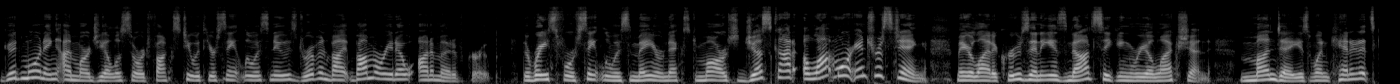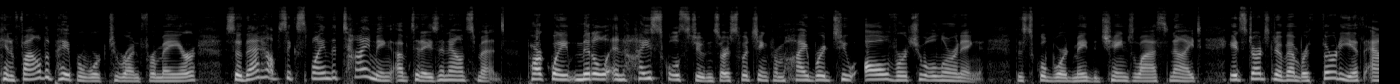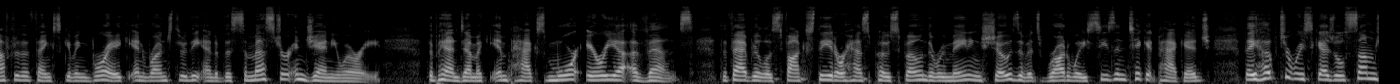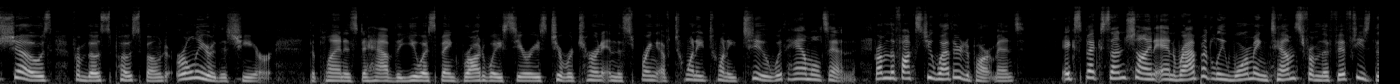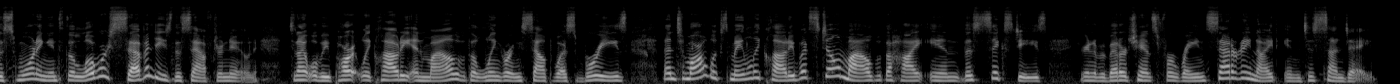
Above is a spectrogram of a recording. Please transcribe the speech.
Good morning. I'm Margie Ellisor, Fox 2 with your St. Louis news, driven by Bommarito Automotive Group. The race for St. Louis mayor next March just got a lot more interesting. Mayor Lyda Krewson is not seeking re-election. Monday is when candidates can file the paperwork to run for mayor, so that helps explain the timing of today's announcement. Parkway middle and high school students are switching from hybrid to all virtual learning. The school board made the change last night. It starts November 30th after the Thanksgiving break and runs through the end of the semester in January. The pandemic impacts more area events. The fabulous Fox Theater has postponed the remaining shows of its Broadway season ticket package. They hope to reschedule some shows from those postponed earlier this year. The plan is to have the U.S. Bank Broadway series to return in the spring of 2022 with Hamilton. From the Fox 2 Weather Department, Expect sunshine and rapidly warming temps from the 50s this morning into the lower 70s this afternoon. Tonight will be partly cloudy and mild with a lingering southwest breeze. Then tomorrow looks mainly cloudy but still mild with a high in the 60s. You're going to have a better chance for rain Saturday night into Sunday.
